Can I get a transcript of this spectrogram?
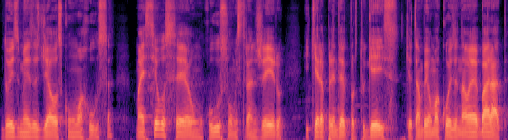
dois meses de aulas com uma russa. Mas se você é um russo, um estrangeiro e quer aprender português, que também é uma coisa não é barata.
